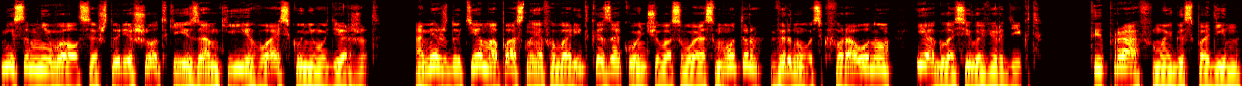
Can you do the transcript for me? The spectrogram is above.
не сомневался, что решетки и замки Ваську не удержат. А между тем опасная фаворитка закончила свой осмотр, вернулась к фараону и огласила вердикт. «Ты прав, мой господин.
